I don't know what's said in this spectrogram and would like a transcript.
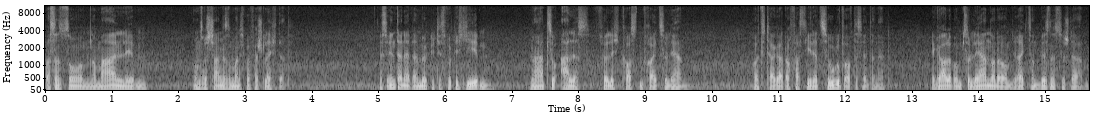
was uns so im normalen Leben unsere Chancen manchmal verschlechtert. Das Internet ermöglicht es wirklich jedem, nahezu alles, völlig kostenfrei zu lernen. Heutzutage hat auch fast jeder Zugriff auf das Internet. Egal ob um zu lernen oder um direkt so ein Business zu starten.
